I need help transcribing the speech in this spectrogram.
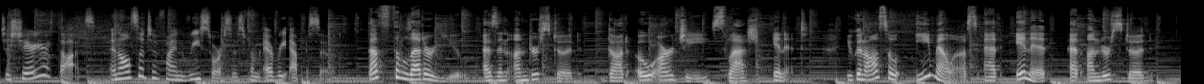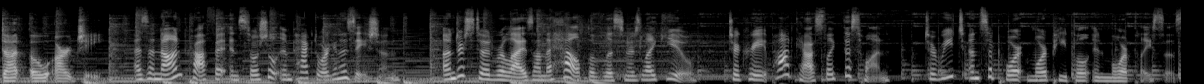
to share your thoughts and also to find resources from every episode. That's the letter U, as in understood.org slash init. You can also email us at init at understood.org. As a nonprofit and social impact organization, Understood relies on the help of listeners like you to create podcasts like this one to reach and support more people in more places.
